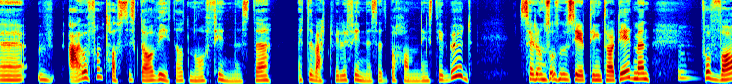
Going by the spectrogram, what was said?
uh, er jo fantastisk da å vite at nå finnes det, etter hvert vil det finnes et behandlingstilbud selv om, som du sier, ting tar tid. Men mm. for hva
